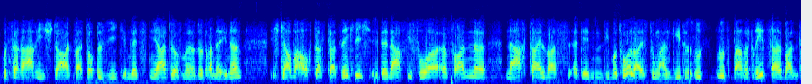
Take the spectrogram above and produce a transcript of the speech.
und Ferrari stark war. Doppelsieg im letzten Jahr, dürfen wir nur daran erinnern. Ich glaube auch, dass tatsächlich der nach wie vor äh, vorhandene Nachteil, was äh, den, die Motorleistung angeht, das nutzbare Drehzahlband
